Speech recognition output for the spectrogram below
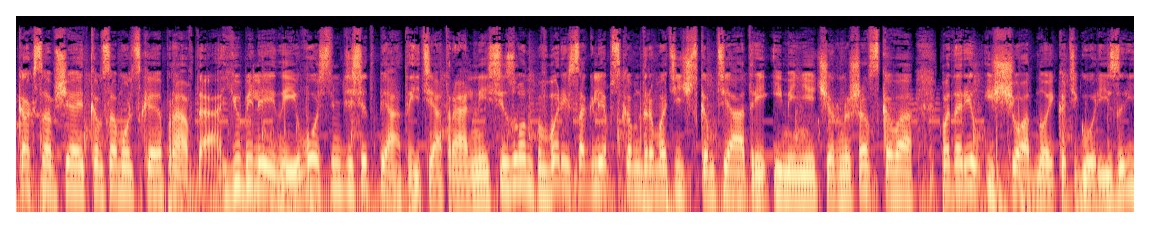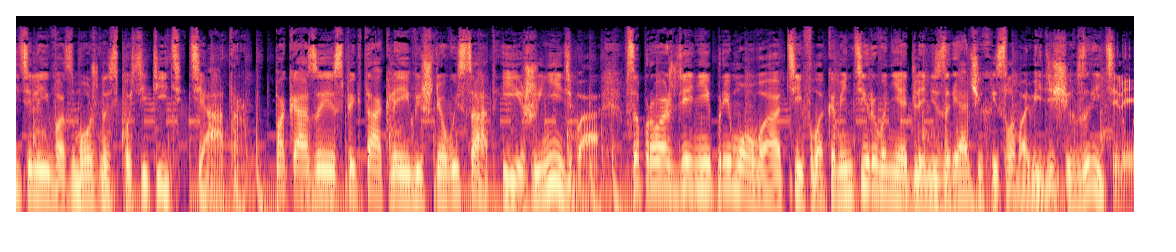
Как сообщает «Комсомольская правда», юбилейный 85-й театральный сезон в Борисоглебском драматическом театре имени Чернышевского подарил еще одной категории зрителей возможность посетить театр. Показы спектаклей «Вишневый сад» и «Женитьба» в сопровождении прямого тифлокомментирования для незрячих и слабовидящих зрителей.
